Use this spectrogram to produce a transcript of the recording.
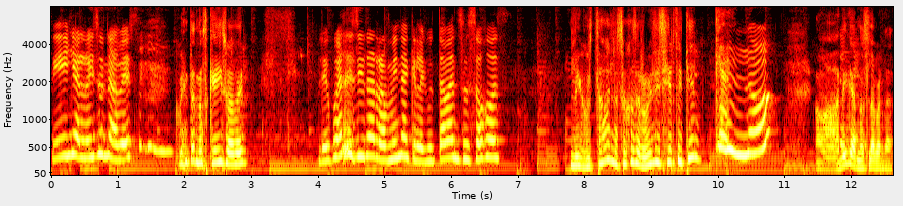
Sí, ya lo hizo una vez. Cuéntanos qué hizo, a ver. Le fue a decir a Romina que le gustaban sus ojos. ¿Le gustaban los ojos de Rubén, es cierto, Itiel? ¿Que no? Oh, díganos la verdad.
